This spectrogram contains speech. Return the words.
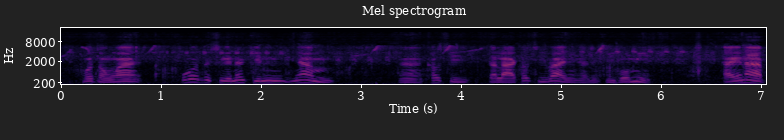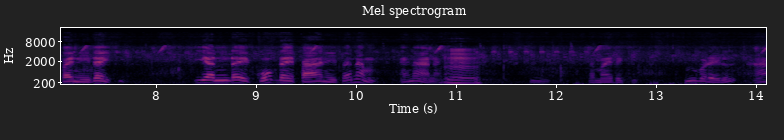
ำบ่ต้องว่าโอ้ยไปซื้อนะกินย่ำอ่าเข้าสีตลาดเข้าสีว่าอย่างไรสีบ่มีไถหน้าไปนี่ได้เอียนได้กบได้ปลานี่ไปนํไถหน้าน่ะอืมอืมสมัยตะกี้มันบ่ได้หา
